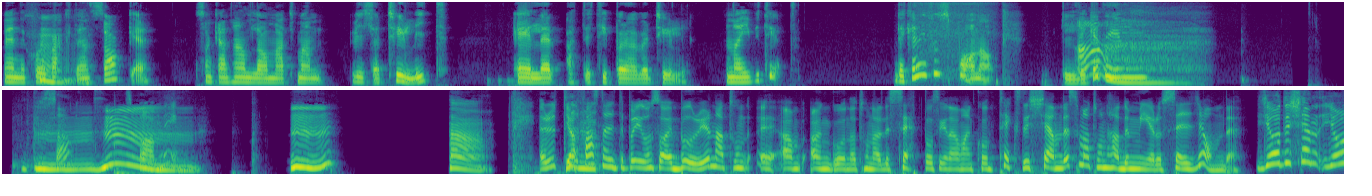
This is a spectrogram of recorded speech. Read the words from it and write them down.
människor Hmm. vakta ens saker? Som kan handla om att man visar tillit eller att det tippar över till naivitet. Det kan ni få spana om. Lycka Ah. till! Intressant. Mhm. Spaning. Mm. Ah. Jag fastnade lite på det hon sa i början att hon, ang- angående att hon hade sett oss i en annan kontext. Det kändes som att hon hade mer att säga om det. Ja, det känd... ja,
